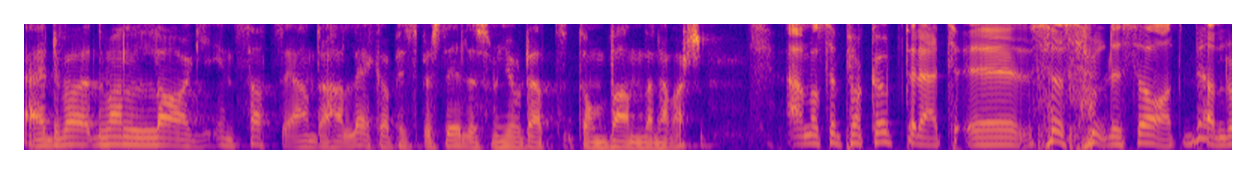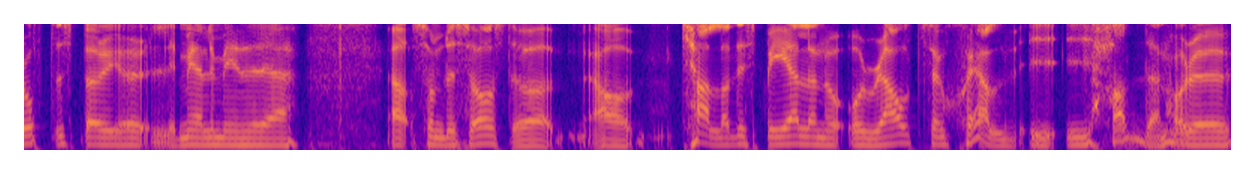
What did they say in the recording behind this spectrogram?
Eh, det, var, det var en laginsats i andra halvlek av Pittsburgh Steelers som gjorde att de vann den här matchen. Jag måste plocka upp det där, eh, så som du sa, att Ben Roethlisberger mer eller mindre ja, som du sa, då, ja, kallade spelen och, och routsen själv i, i hadden. Har du,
